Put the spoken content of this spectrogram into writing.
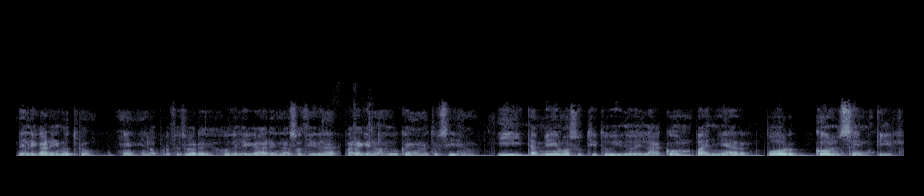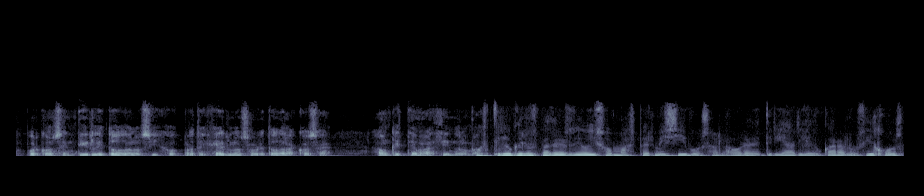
delegar en otro, ¿eh? en los profesores o delegar en la sociedad para que nos eduquen a nuestros hijos. Y también hemos sustituido el acompañar por consentir, por consentirle todo a los hijos, protegerlos sobre todas las cosas aunque estemos haciéndolo mal. Pues creo que los padres de hoy son más permisivos a la hora de criar y educar a los hijos.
